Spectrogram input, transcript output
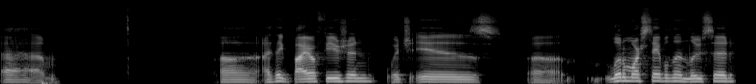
um, uh, I think BioFuzion, which is uh, a little more stable than Lucid,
